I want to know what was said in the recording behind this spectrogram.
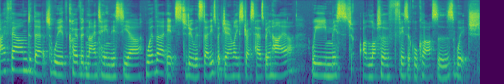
I found that with COVID 19 this year, whether it's to do with studies, but generally stress has been higher, we missed a lot of physical classes, which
